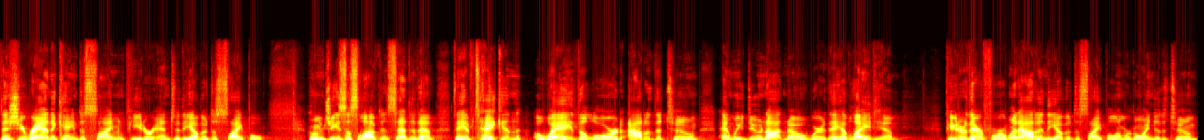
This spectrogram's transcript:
Then she ran and came to Simon Peter and to the other disciple whom Jesus loved, and said to them, They have taken away the Lord out of the tomb, and we do not know where they have laid him. Peter therefore went out and the other disciple and were going to the tomb.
